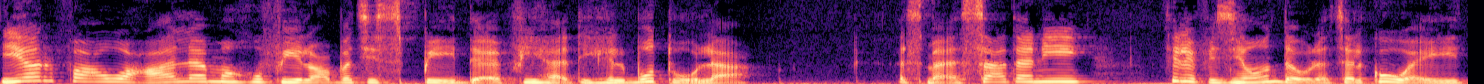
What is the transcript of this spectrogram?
يرفع علامه في لعبة سبيد في هذه البطولة. أسماء السعدني تلفزيون دولة الكويت.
